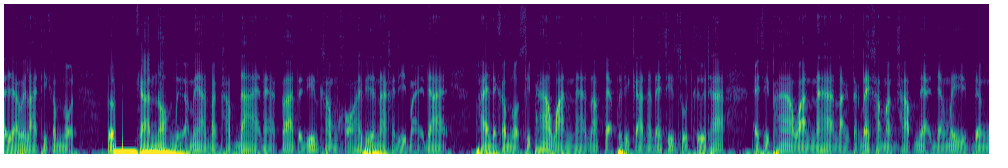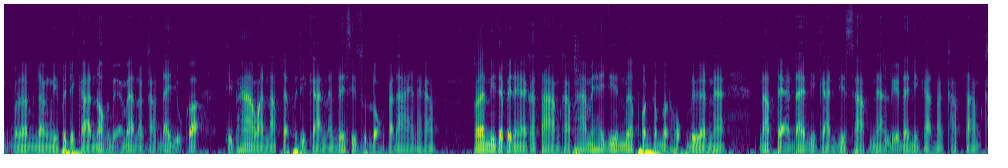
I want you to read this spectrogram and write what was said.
ระยะเวลาที่กำหนด โดยการนอกเหนือไม่อาจบังคับได้นะก็อาจจะยื่นคำขอให้พิจารณาคดีใหม่ได้ ภายในกำหนด 15 วันนะฮะนับแต่พฤติการนั้นได้สิ้นสุดคือถ้าไอ้15วันนะฮะหลังจากได้คำบังคับเนี่ยยังไม่ยังยังมีพฤติการนอกเหนือไม่อาจบังคับได้อยู่ก็ 15 วันนับแต่พฤติการนั้นได้สิ้นสุดลงก็ได้นะครับ กรณีจะเป็นยังไงก็ตามครับห้ามไม่ให้ยื่นเมื่อพ้นกำหนด 6 เดือนนะนับแต่ได้มีการยึดทรัพย์นะหรือได้มีการบังคับตามค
